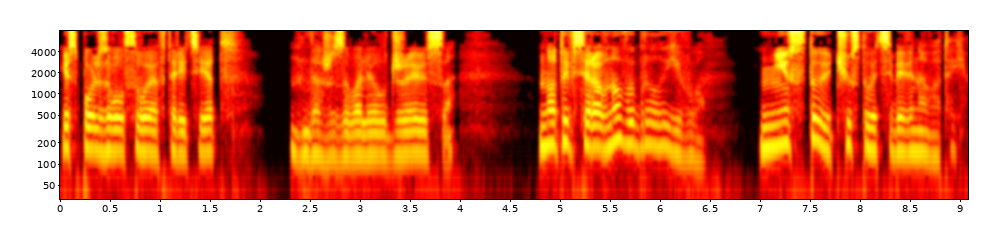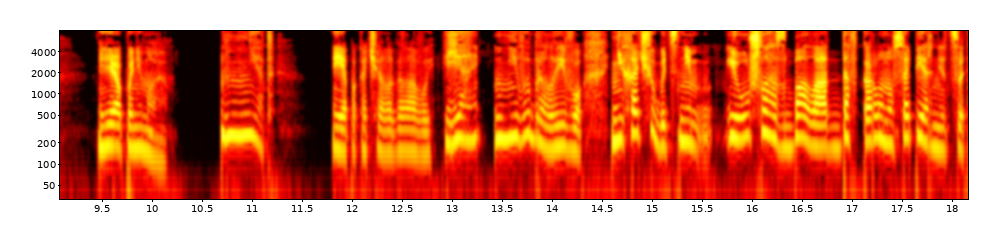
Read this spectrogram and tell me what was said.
Использовал свой авторитет, даже завалил Джевиса. Но ты все равно выбрала его. Не стоит чувствовать себя виноватой. Я понимаю. Нет, я покачала головой. Я не выбрала его, не хочу быть с ним, и ушла с бала, отдав корону сопернице.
